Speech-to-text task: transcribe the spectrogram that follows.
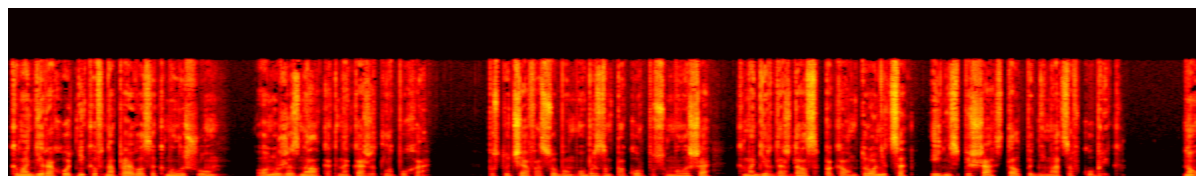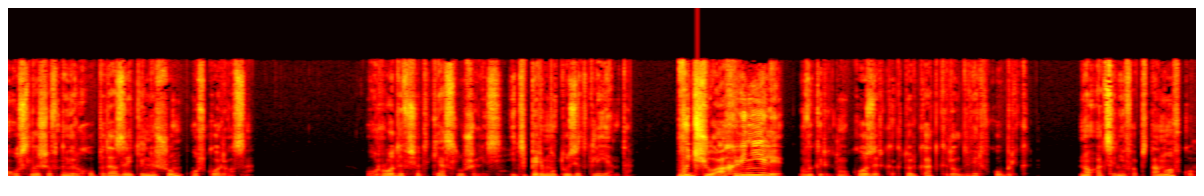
командир охотников направился к малышу. Он уже знал, как накажет лопуха. Постучав особым образом по корпусу малыша, командир дождался, пока он тронется, и не спеша стал подниматься в кубрик. Но, услышав наверху подозрительный шум, ускорился. Уроды все-таки ослушались, и теперь мутузят клиента. «Вы чё, охренели?» — выкрикнул Козырь, как только открыл дверь в кубрик. Но, оценив обстановку,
